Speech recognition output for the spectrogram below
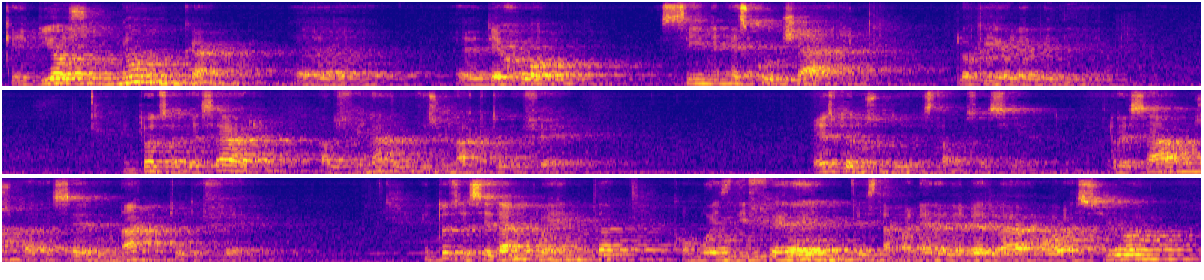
que Dios nunca dejó sin escuchar lo que yo le pedía. Entonces rezar al final es un acto de fe. Esto nosotros estamos haciendo. Rezamos para hacer un acto de fe. Entonces se dan cuenta cómo es diferente esta manera de ver la oración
